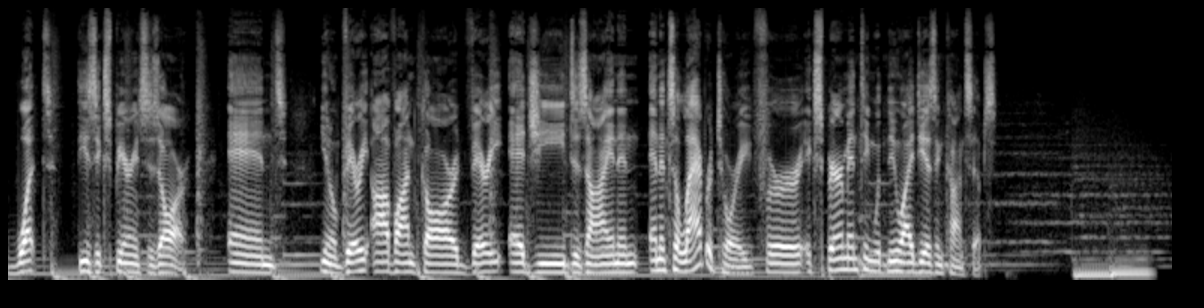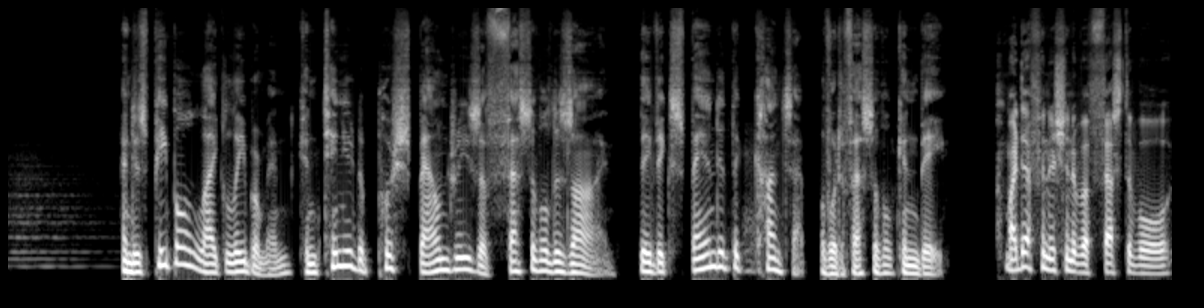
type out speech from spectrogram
what these experiences are. And you know, very avant-garde, very edgy design and and it's a laboratory for experimenting with new ideas and concepts. And as people like Lieberman continue to push boundaries of festival design, they've expanded the concept of what a festival can be. My definition of a festival,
